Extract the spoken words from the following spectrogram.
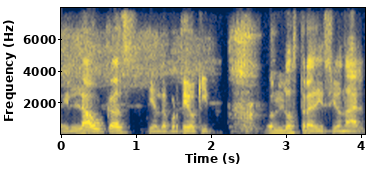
el Aucas y el Deportivo Quito. Son los tradicionales.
